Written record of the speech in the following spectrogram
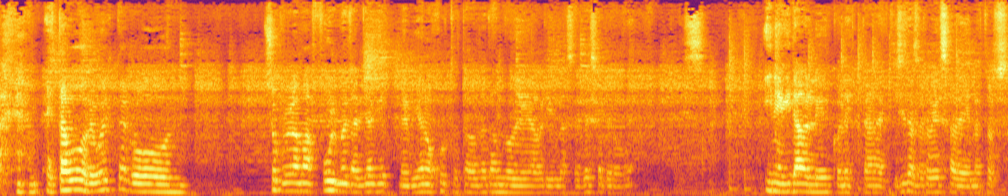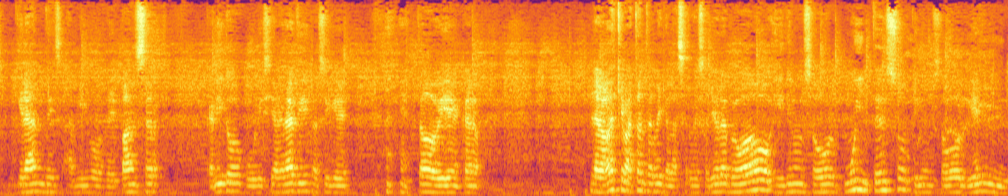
Estamos de vuelta con su programa Full Metal Jacket. Me pillaron justo, estaba tratando de abrir la cerveza, pero es inevitable con esta exquisita cerveza de nuestros grandes amigos de Panzer. Canito, publicidad gratis, así que todo bien, Cano. La verdad es que bastante rica la cerveza, yo la he probado y tiene un sabor muy intenso, tiene un sabor bien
